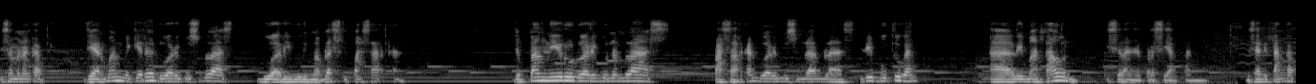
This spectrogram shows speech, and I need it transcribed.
Bisa menangkap. Jerman mikirnya 2011, 2015 dipasarkan. Jepang niru 2016, pasarkan 2019. Jadi butuh kan uh, lima tahun istilahnya persiapan. Bisa ditangkap.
